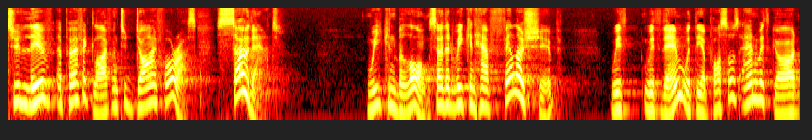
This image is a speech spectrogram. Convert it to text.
to live a perfect life and to die for us so that we can belong, so that we can have fellowship with, with them, with the apostles, and with God,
